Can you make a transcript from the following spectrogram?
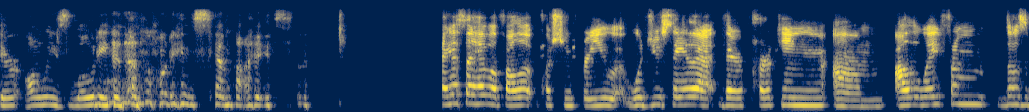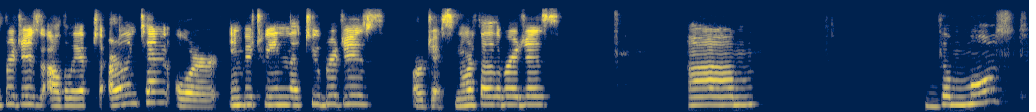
they're always loading and unloading semis. I guess I have a follow-up question for you. Would you say that they're parking um all the way from those bridges all the way up to Arlington or in between the two bridges or just north of the bridges? Um, the most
